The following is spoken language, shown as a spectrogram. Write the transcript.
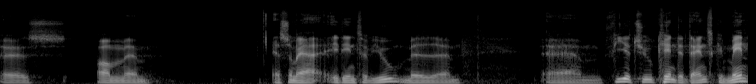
øh, om, øh, som er et interview med øh, øh 24 kendte danske mænd,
